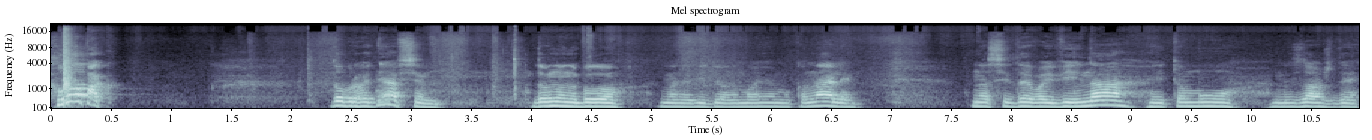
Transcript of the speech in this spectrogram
Хлопак! Доброго дня всім. Давно не було в мене відео на моєму каналі. У нас іде війна і тому не завжди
